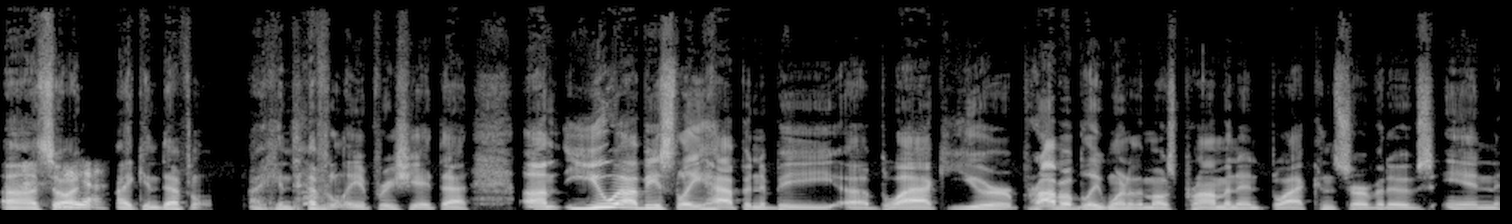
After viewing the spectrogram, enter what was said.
Uh, so yeah. I, I can definitely I can definitely appreciate that. Um, you obviously happen to be uh, black. You're probably one of the most prominent black conservatives in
